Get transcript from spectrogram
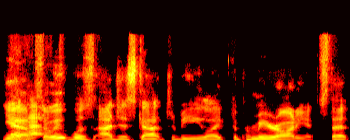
Yeah, Okay. so it was. I just got to be like the premiere audience that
